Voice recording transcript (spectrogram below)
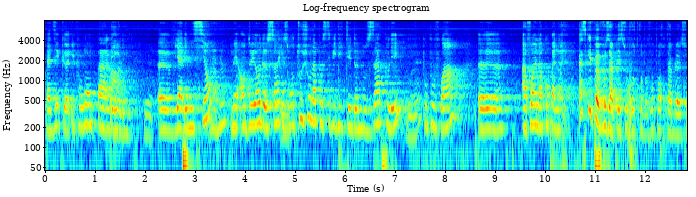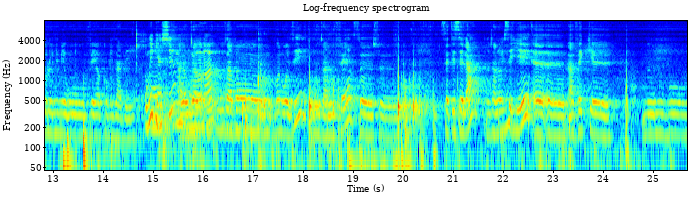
C'est-à-dire qu'ils pourront parler Parler. Euh, via l'émission, Mhm. mais en dehors de ça, ils auront toujours la possibilité de nous appeler pour pouvoir euh, avoir un accompagnement. Est-ce qu'ils peuvent vous appeler sur votre, vos portables sur le numéro vert que vous avez? Oui, bien sûr. Alors, nous, avons, nous avons vendredi, nous allons faire ce, ce- cet essai-là. Nous allons essayer euh, euh, avec euh, nos nouveaux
